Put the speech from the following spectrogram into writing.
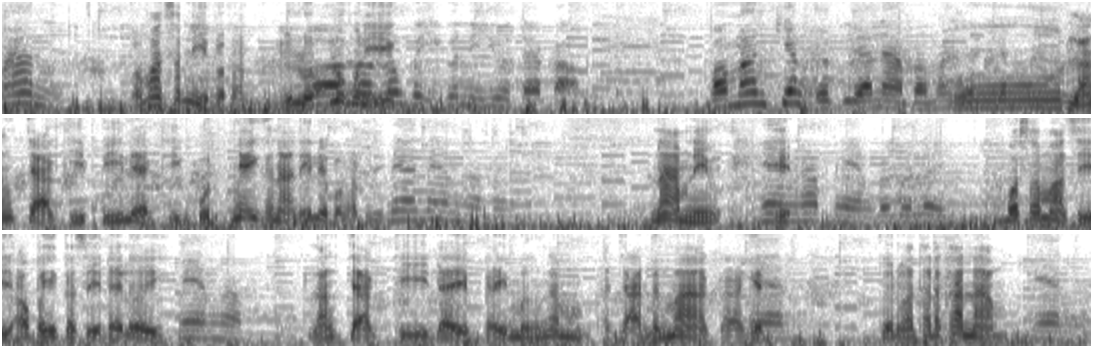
มาณประมาณสำนีบ่ครับ หรือรถลงกว่านี้อีลกงไปอีกกว่านี้อยู่แต่ก็ประมาณเคียงเอิกเหลือน้ำประมาณโอ้เคียงเอิกหลังจากที่ปีแรกที่ขุดใหญ่ขนาดนี้เลยบ่ครับนี่แม่นแม่นครับน้ำนี่แห้เฮ็งดครับแห้งไปเบิดเลยบ่สามารถสิเอาไปเฮ็ดเกษตรได้เลย แม่นครับ หลังจากที่ได้ไปเมืองน้ำอาจารย์เพิ่นมาก็เฮ็ดแม่นเกิดว่าธนาคารน้ำแม่นครับ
